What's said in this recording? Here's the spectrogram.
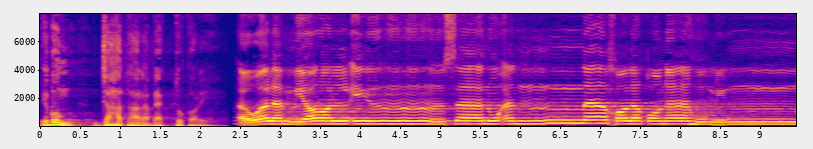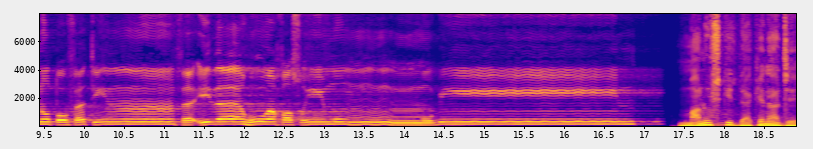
এবং যাহা তাহারা ব্যক্ত করে أولم ير الإنسان أنا خلقناه من نطفة فإذا هو خصيم مبين মানুষ কি দেখে না যে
